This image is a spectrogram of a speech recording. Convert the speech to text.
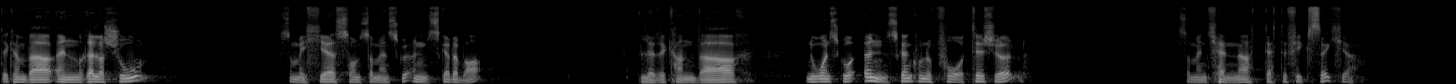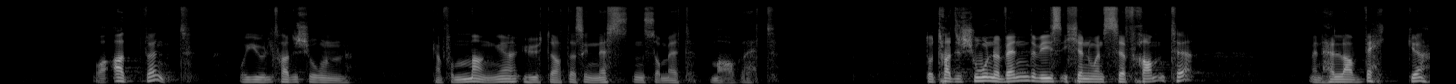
Det kan være en relasjon som ikke er sånn som en skulle ønske det var. Eller det kan være noe en skulle ønske en kunne få til sjøl, som en kjenner at 'dette fikser jeg ikke'. Og advent og juletradisjonen kan for mange utarte seg nesten som et mareritt. Da tradisjon nødvendigvis ikke er noe en ser fram til, men heller vekker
